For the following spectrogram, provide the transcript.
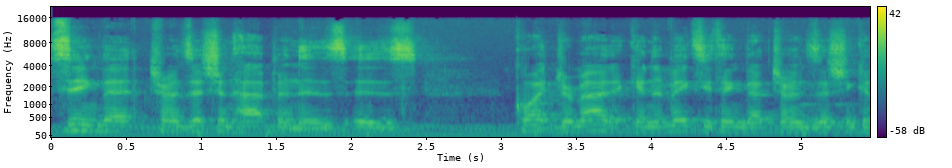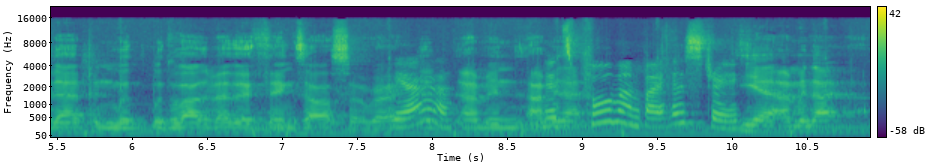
seeing that transition happen is is quite dramatic, and it makes you think that transition could happen with, with a lot of other things also, right? Yeah. It- I mean, I mean, it's I- proven by history. yeah, I mean, I,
